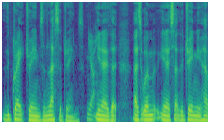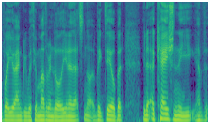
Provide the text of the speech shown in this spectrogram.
the great dreams and lesser dreams. Yeah. You know that as when you know so the dream you have where you're angry with your mother-in-law, you know that's not a big deal. But you know occasionally you have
